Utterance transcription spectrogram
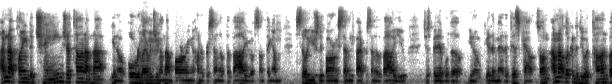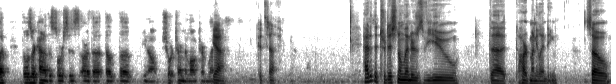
I'm not planning to change a ton. I'm not, you know, over leveraging. Mm-hmm. I'm not borrowing 100% of the value of something. I'm still usually borrowing 75% of the value, just been able to, you know, get them at a discount. So I'm, I'm not looking to do a ton, but those are kind of the sources or the, the, the you know, short-term and long-term lending. Yeah. Good stuff. How do the traditional lenders view the hard money lending? So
